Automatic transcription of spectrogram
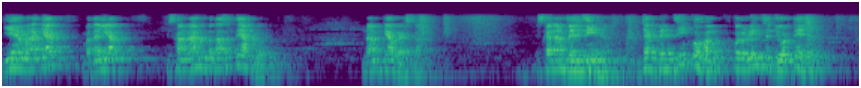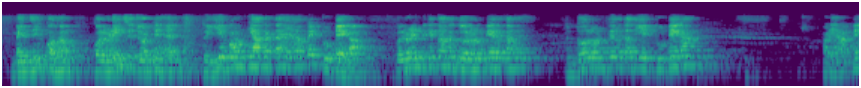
ये हमारा क्या? बताइए आप, इसका नाम बता सकते हैं आप लोग? नाम क्या होगा इसका? इसका नाम बेंजीन है। जब बेंजीन को हम क्लोरीन से जोड़ते हैं बेंजीन को हम क्लोरीन से जोड़ते हैं तो ये बॉन्ड क्या करता है? यहाँ पे टूटेगा। क्लोरीन पे कितना होता है? दो लोन पेयर होता है। तो दो लोन पेयर होता तो ये टूटेगा, और यहाँ पे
